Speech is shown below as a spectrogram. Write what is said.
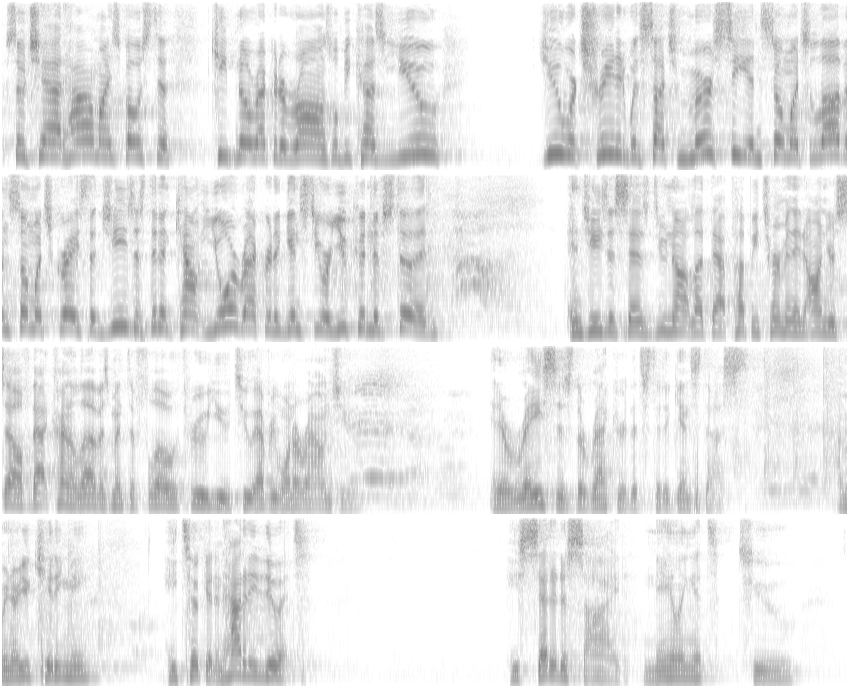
So, Chad, how am I supposed to keep no record of wrongs? Well, because you you were treated with such mercy and so much love and so much grace that Jesus didn't count your record against you or you couldn't have stood. And Jesus says, Do not let that puppy terminate on yourself. That kind of love is meant to flow through you to everyone around you. It erases the record that stood against us. I mean, are you kidding me? He took it. And how did he do it? He set it aside, nailing it to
